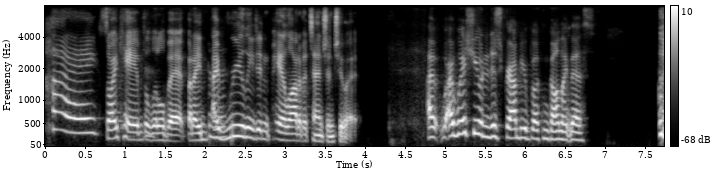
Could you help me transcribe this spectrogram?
hi. So I caved a little bit, but I, I Uh-huh. really didn't pay a lot of attention to it. I, I wish you would have just grabbed your book and gone like this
